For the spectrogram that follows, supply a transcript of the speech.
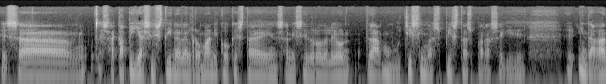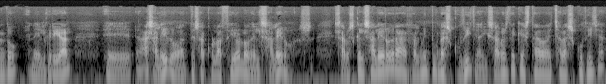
esa, esa capilla sistina del románico que está en San Isidro de León da muchísimas pistas para seguir eh, indagando en el Grial. Eh, ha salido antes a colación lo del salero. Sabes que el salero era realmente una escudilla. ¿Y sabes de qué estaba hecha la escudilla?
